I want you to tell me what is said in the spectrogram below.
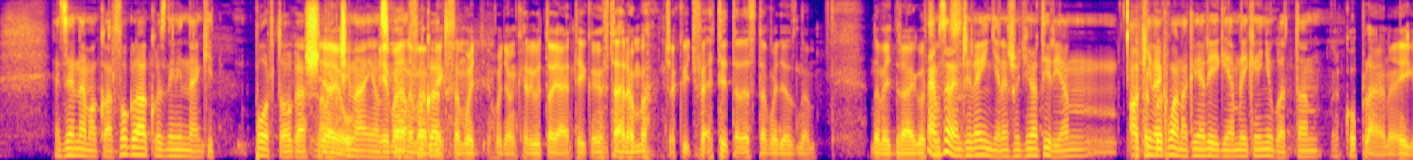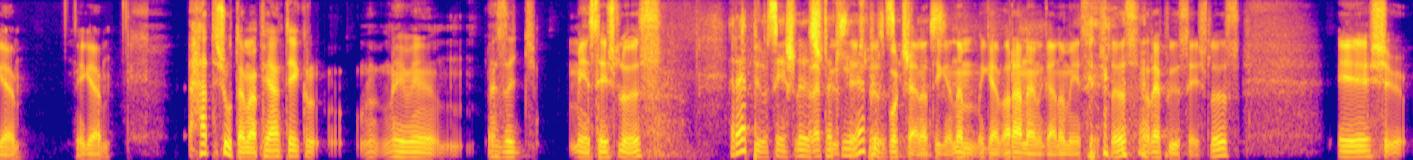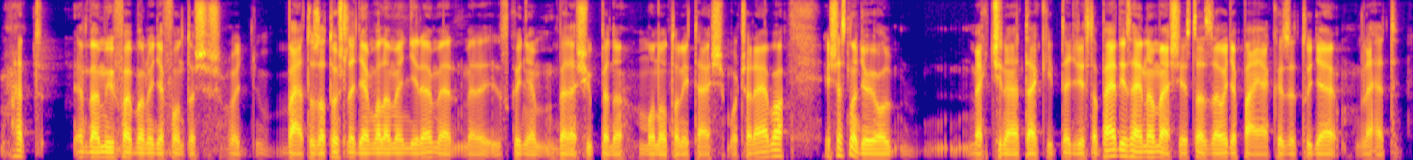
ezért nem akar foglalkozni, mindenki portolgassa, ja, csináljon Én már nem emlékszem, hogy hogyan került a játékkönyvtáramba, csak úgy feltételeztem, hogy az nem, nem egy drága Nem, szerencsére ingyenes, hogyha a Tyrion, hát akinek akkor, vannak ilyen régi emlékei nyugodtan. Akkor pláne, igen. Igen. Hát shoot'em up játék, ez egy mész és lősz. Repülsz és lősz. Repülsz és repülsz, lősz, bocsánat, igen, nem, igen, a run and gun a mész és lősz, repülsz és lősz. És hát ebben a műfajban ugye fontos, hogy változatos legyen valamennyire, mert, mert ez könnyen belesüpped a monotonitás mocsarába, és ezt nagyon jól megcsinálták itt egyrészt a pályadizájnnal, másrészt azzal, hogy a pályák között ugye lehet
